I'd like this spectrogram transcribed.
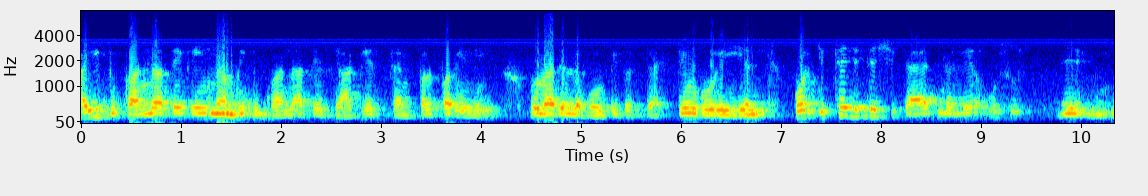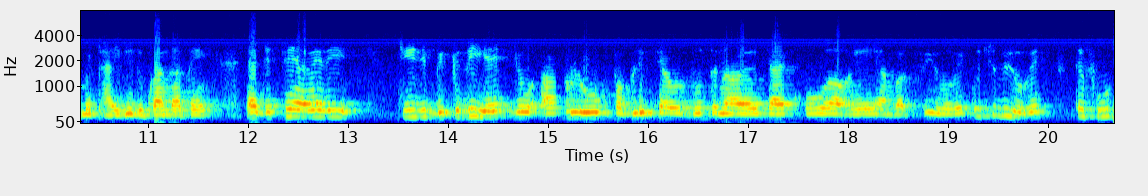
ਕਈ ਦੁਕਾਨਾਂ ਤੇ ਕਈ ਨਾਮੀ ਦੁਕਾਨਾਂ ਤੇ ਜਾ ਕੇ ਸੈਂਪਲ ਭਰੇ ਨੇ ਉਹਨਾਂ ਦੇ ਲੈਬੋਰਟਰੀ ਤੋਂ ਟੈਸਟਿੰਗ ਹੋ ਰਹੀ ਹੈ ਔਰ ਜਿੱਥੇ ਜਿੱਥੇ ਸ਼ਿਕਾਇਤ ਮਿਲੇ ਉਸ ਉਸ ਜੇ ਮਿਠਾਈ ਦੀ ਦੁਕਾਨਾਂ ਤੇ ਜਾਂ ਜਿੱਥੇ ਐਵੇਂ ਦੀ ਚੀਜ਼ ਵਿਕਦੀ ਹੈ ਜੋ ਆਮ ਲੋਕ ਪਬਲਿਕ ਚਾਹੇ ਉਹ ਦੁੱਧ ਨਾ ਹੋਵੇ ਚਾਹੇ ਖੋਆ ਹੋਵੇ ਜਾਂ ਬਰਫੀ ਹੋਵੇ ਕੁਝ ਵੀ ਹੋਵੇ ਤੇ ਫੂਡ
